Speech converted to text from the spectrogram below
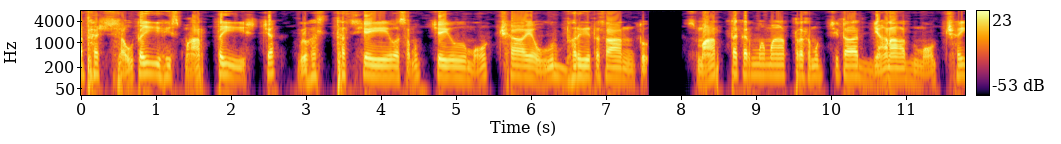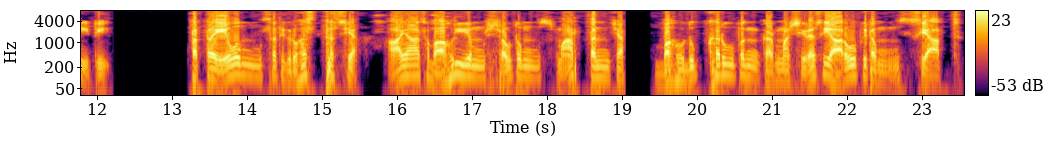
అథ శ్రౌతైః స్మార్తైశ్చ గృహస్థస్య ఏవ సముచ్చయో మోక్షాయ ఊర్ధ్వరేతసాం తు. స్మార్తకర్మమాత్రసముచ్చితాజ్ఞానాద్మోక్ష ఇతి. తత్ర ఏవం సతి గృహస్థస్య. ఆయాసబాహుల్యం శ్రౌతం స్మార్తం చ. బహుదుఃఖరూపం కర్మ శిరసి ఆరోపితం స్యాత్.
